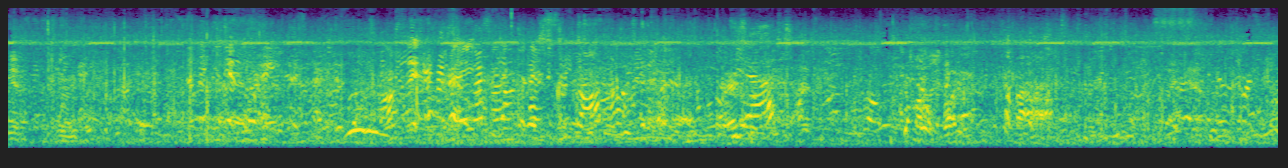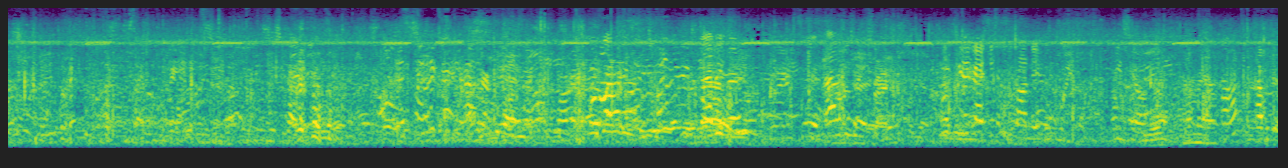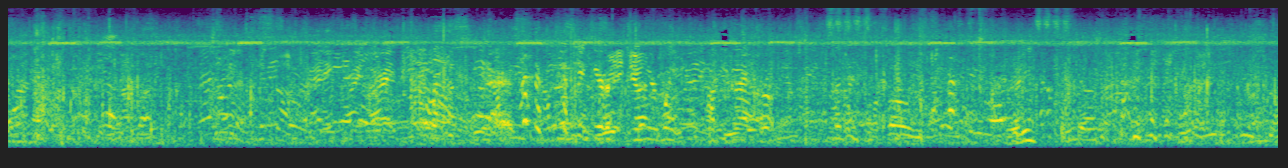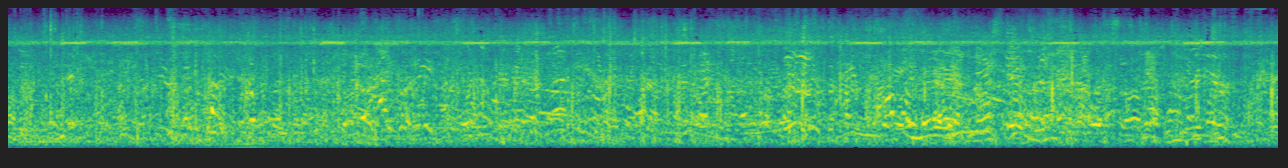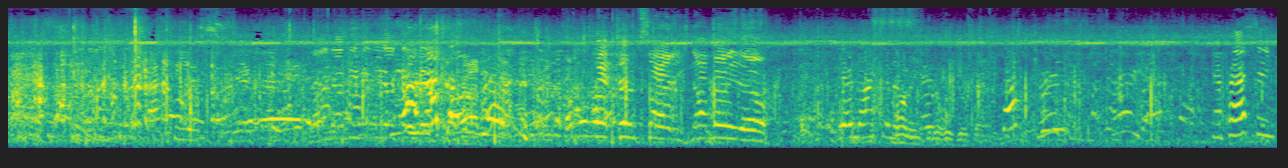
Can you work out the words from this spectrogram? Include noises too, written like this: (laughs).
Come here. Your, your weight. I'll be right Ready? (laughs) Couple raccoon sightings, not many though. They're not gonna. Now, Patsy.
